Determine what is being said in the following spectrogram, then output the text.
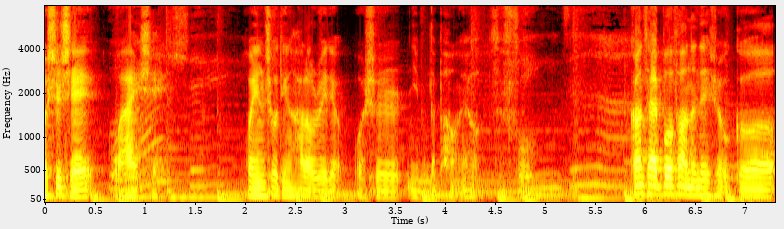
我是谁，我爱谁。欢迎收听 Hello Radio，我是你们的朋友子福。刚才播放的那首歌，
